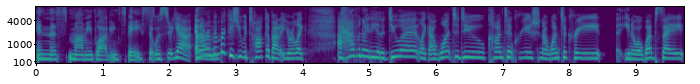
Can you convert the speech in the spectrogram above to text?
in this mommy blogging space. It was yeah, and I Um, remember because you would talk about it. You were like, "I have an idea to do it. Like, I want to do content creation. I want to create, you know, a website,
